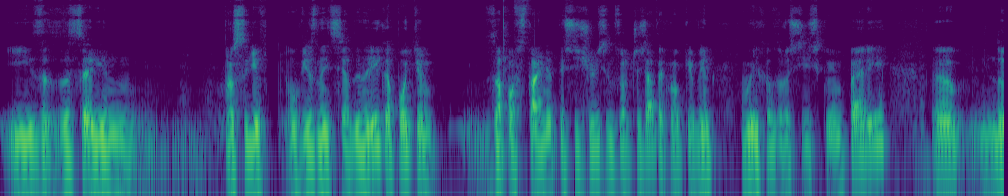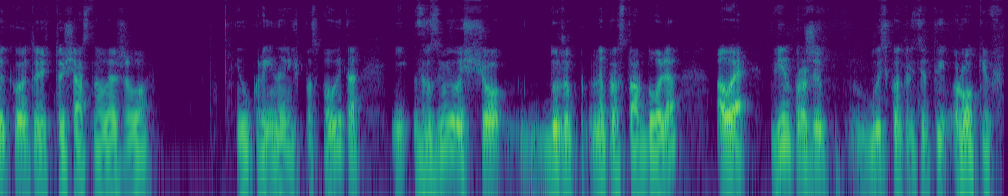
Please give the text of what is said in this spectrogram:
і за, за це він просидів у в'язниці один рік, а потім за повстання 1860-х років він виїхав з Російської імперії, е, до якої той, той час належало і Україна, Річ Посполита. І зрозуміло, що дуже непроста доля, але він прожив близько 30 років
